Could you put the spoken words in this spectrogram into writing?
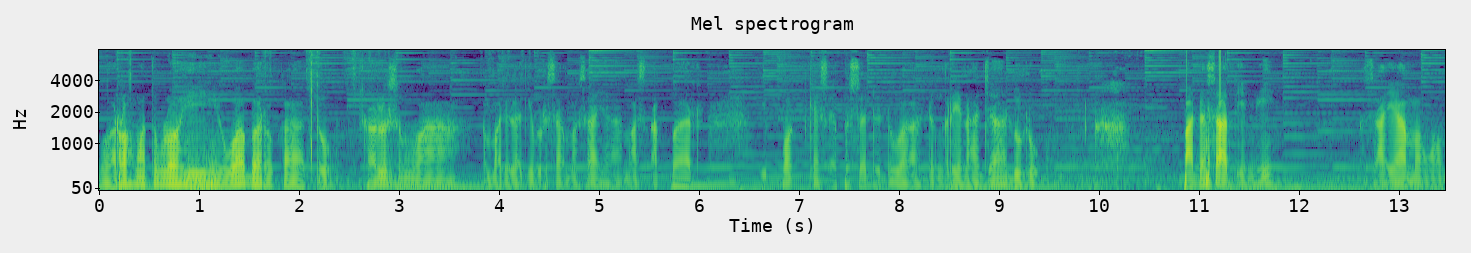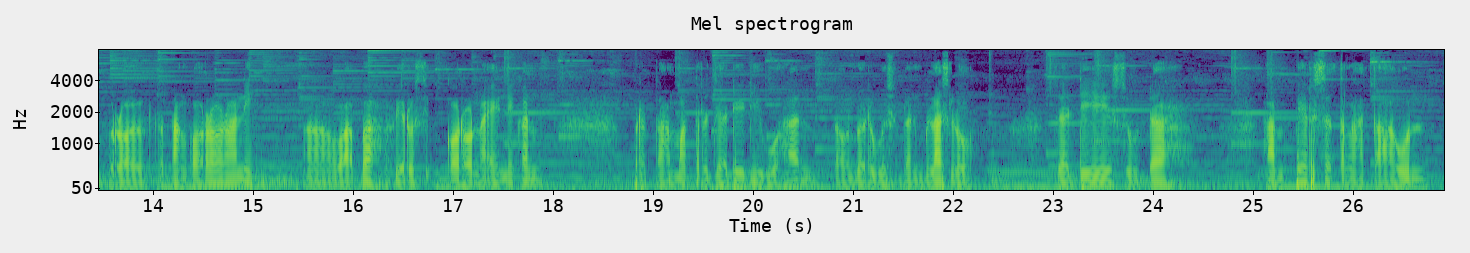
warahmatullahi wabarakatuh. Halo semua, kembali lagi bersama saya Mas Akbar Di podcast episode 2, dengerin aja dulu. Pada saat ini, saya mau ngobrol tentang corona nih. Uh, Wabah virus corona ini kan pertama terjadi di Wuhan tahun 2019 loh. Jadi sudah hampir setengah tahun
